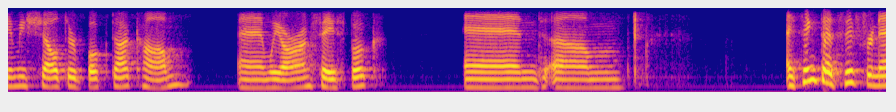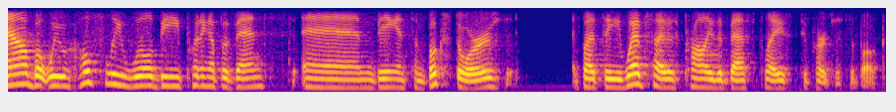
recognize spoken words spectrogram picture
gimmeshelterbook.com and we are on Facebook and um I think that's it for now, but we hopefully will be putting up events and being in some bookstores. But the website is probably the best place to purchase the book.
